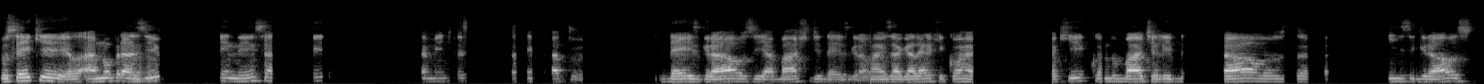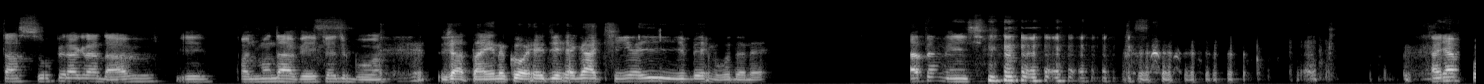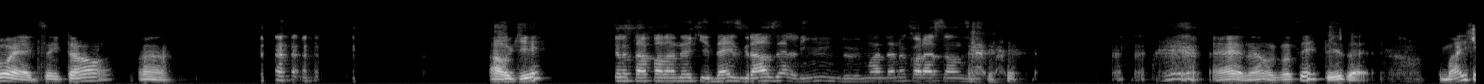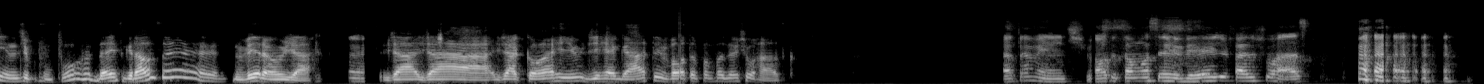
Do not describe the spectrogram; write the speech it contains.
Eu sei que no Brasil, a tendência é realmente essa temperatura. 10 graus e abaixo de 10 graus. Mas a galera que corre aqui, quando bate ali 10 graus, 15 graus, tá super agradável e pode mandar ver que é de boa. Já tá indo correr de regatinha e, e bermuda, né? Exatamente. Aí a... Pô, Edson, então. Ah. ah, o quê? Ele tá falando aqui, 10 graus é lindo, mandando um coraçãozinho. É, não, com certeza. Imagina, tipo, porra, 10 graus é verão já. É. Já, já, já corre de regata e volta para fazer um churrasco. Exatamente. Volta, toma uma cerveja e faz o um churrasco.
